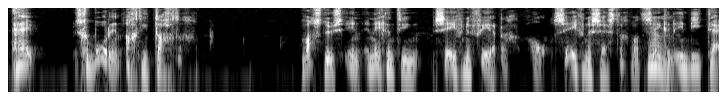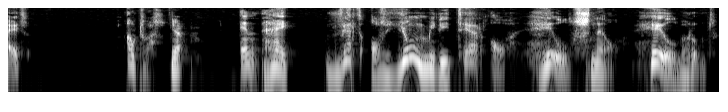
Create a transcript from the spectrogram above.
Hij is geboren in 1880. Was dus in 1947 al 67, wat zeker Hmm. in die tijd oud was. Ja. En hij werd als jong militair al heel snel heel beroemd.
